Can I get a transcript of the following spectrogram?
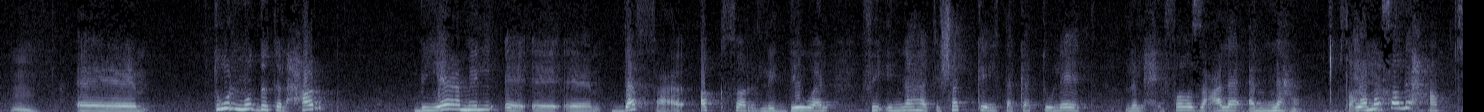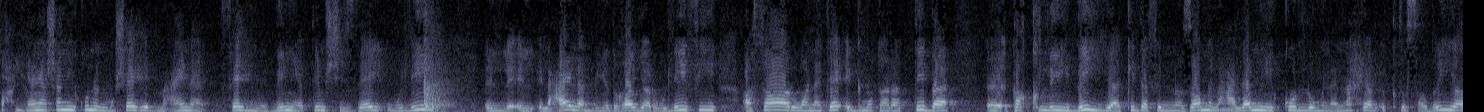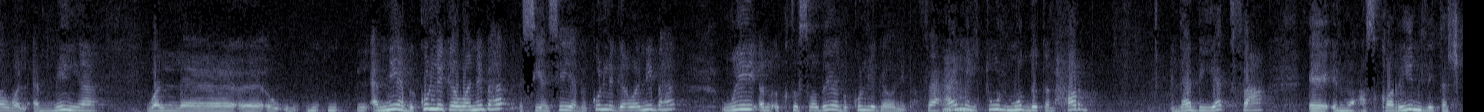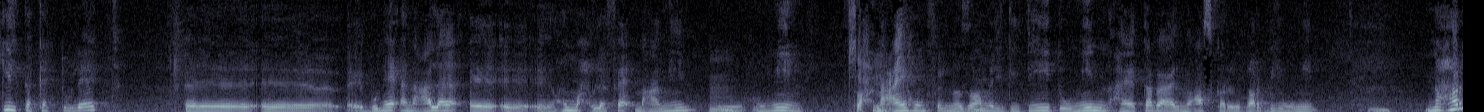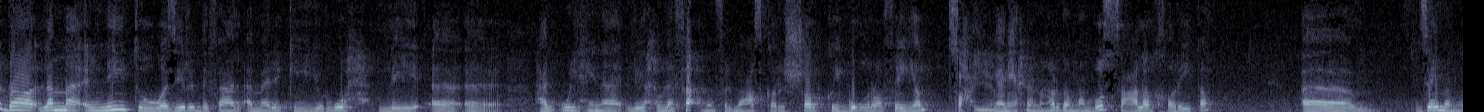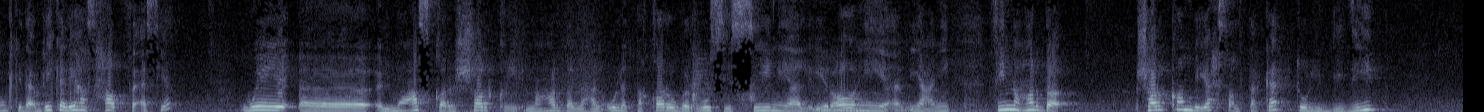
طول مدة الحرب بيعمل دفع أكثر للدول في إنها تشكل تكتلات للحفاظ على أمنها صحيح. ومصالحها. صحيح. يعني عشان يكون المشاهد معانا فاهم الدنيا بتمشي إزاي وليه العالم بيتغير وليه في آثار ونتائج مترتبة آه، تقليديه كده في النظام العالمي كله من الناحية الاقتصادية والأمنية والامنيه بكل جوانبها السياسية بكل جوانبها والاقتصادية بكل جوانبها. فعامل طول مدة الحرب ده بيدفع آه، المعسكرين لتشكيل تكتلات آه، آه، آه، بناء على آه، آه، آه، هم حلفاء مع مين ومين صحيح. معاهم في النظام الجديد ومين هيتبع المعسكر الغربي ومين. النهارده لما الناتو وزير الدفاع الأمريكي يروح ل هنقول هنا لحلفائهم في المعسكر الشرقي جغرافيا. صحيح. يعني إحنا النهارده لما نبص على الخريطة زي ما بنقول كده أمريكا ليها أصحاب في آسيا. والمعسكر الشرقي النهارده اللي هنقول التقارب الروسي الصيني الإيراني يعني في النهارده شرقا بيحصل تكتل جديد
